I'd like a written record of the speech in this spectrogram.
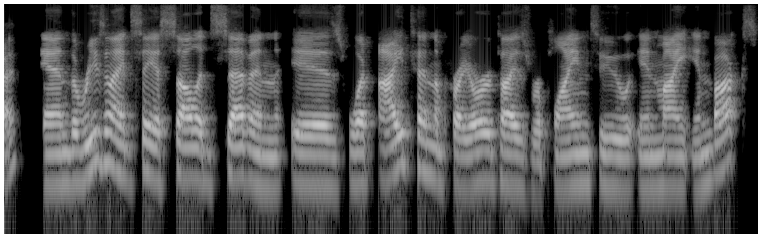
Okay. And the reason I'd say a solid seven is what I tend to prioritize replying to in my inbox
